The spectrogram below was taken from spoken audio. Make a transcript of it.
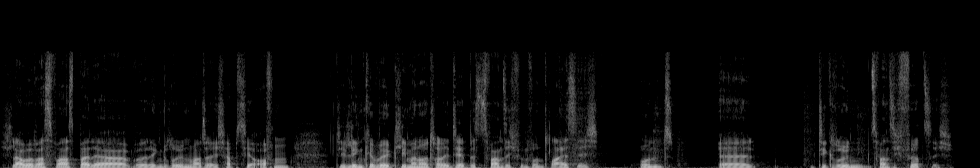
Ich glaube, was war es bei der, bei den Grünen? Warte, ich habe es hier offen. Die Linke will Klimaneutralität bis 2035 und äh, die Grünen 2040.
